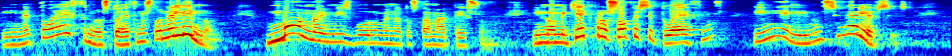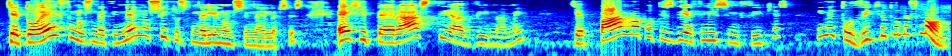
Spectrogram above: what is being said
είναι το έθνος, το έθνος των Ελλήνων. Μόνο εμείς μπορούμε να το σταματήσουμε. Η νομική εκπροσώπηση του έθνους είναι η Ελλήνων Συνέλευσης. Και το έθνος με την ένωσή τους στην Ελλήνων Συνέλευσης έχει τεράστια δύναμη και πάνω από τις διεθνείς συνθήκες είναι το δίκαιο των εθνών.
